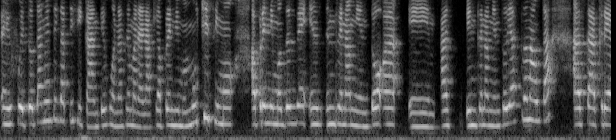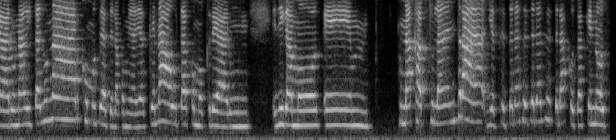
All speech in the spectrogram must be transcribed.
eh, fue totalmente gratificante, fue una semana en la que aprendimos muchísimo, aprendimos desde en- entrenamiento, a, eh, entrenamiento de astronauta hasta crear una hábitat lunar, cómo se hace la comida de astronauta, cómo crear un, digamos, em, una cápsula de entrada y etcétera, etcétera, etcétera, cosa que nos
